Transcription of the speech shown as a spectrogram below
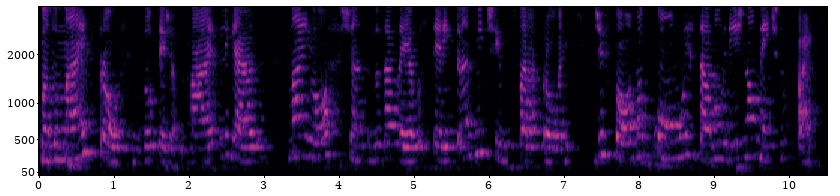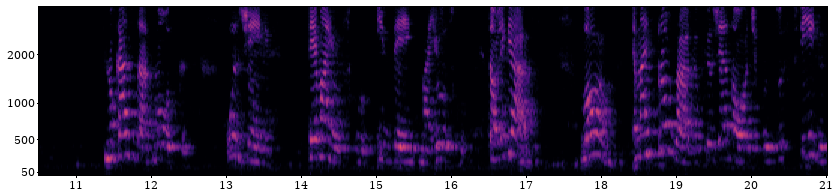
Quanto mais próximos, ou seja, mais ligados, maior chance dos alelos serem transmitidos para a prole de forma como estavam originalmente nos pais. No caso das moscas, os genes P maiúsculo e V maiúsculo estão ligados. Logo, é mais provável que os genótipos dos filhos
